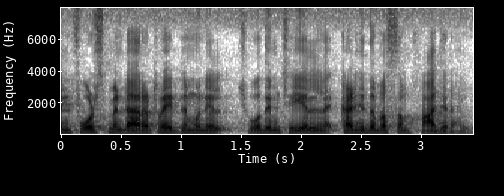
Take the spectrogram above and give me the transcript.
എൻഫോഴ്സ്മെന്റ് ഡയറക്ടറേറ്റിന് മുന്നിൽ ചോദ്യം ചെയ്യലിന് കഴിഞ്ഞ ദിവസം ഹാജരായി.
